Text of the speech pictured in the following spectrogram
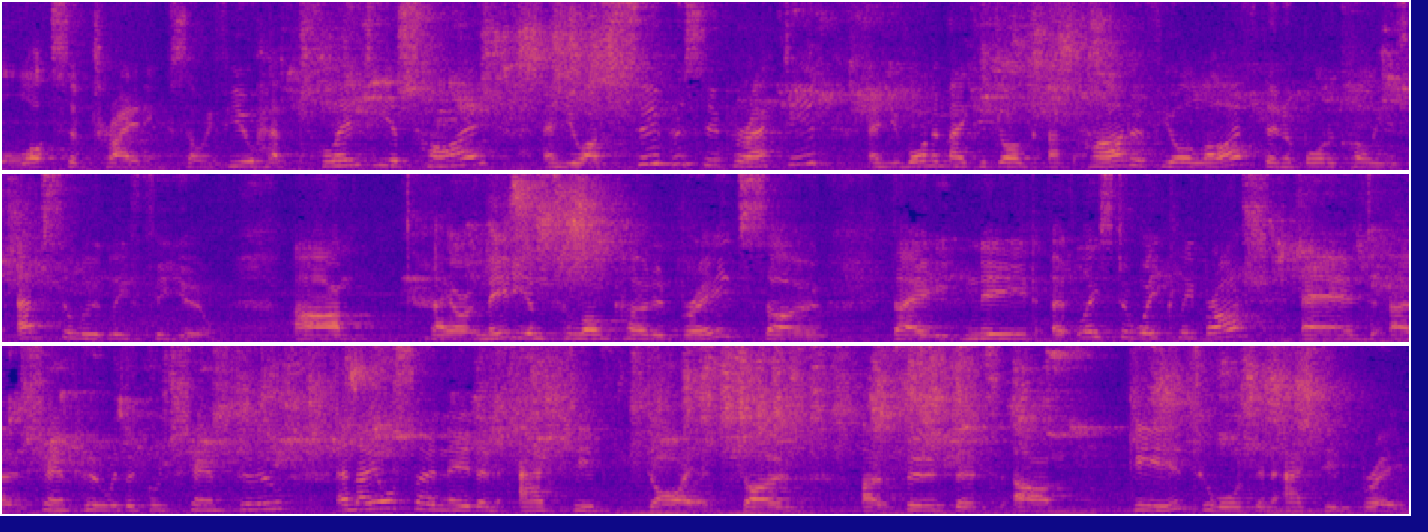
lots of training. So if you have plenty of time and you are super, super active and you want to make a dog a part of your life, then a Border Collie is absolutely for you. Um, they are a medium to long coated breed, so they need at least a weekly brush and a shampoo with a good shampoo, and they also need an active diet, so a food that's um, geared towards an active breed.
